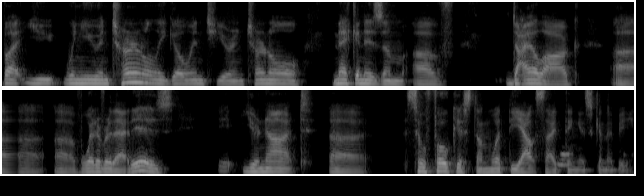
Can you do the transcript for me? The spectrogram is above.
But you when you internally go into your internal mechanism of dialogue uh, uh of whatever that is you're not uh, so focused on what the outside thing is going to be.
